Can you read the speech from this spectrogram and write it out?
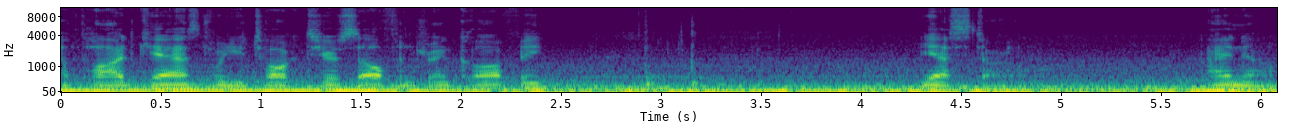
a podcast where you talk to yourself and drink coffee? Yes, darling. I know.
